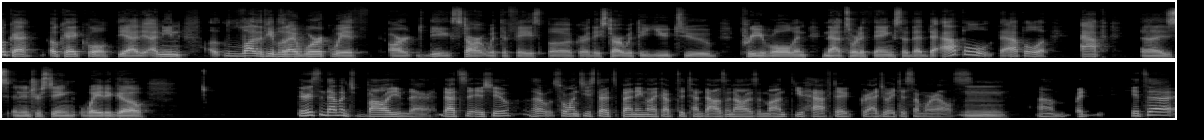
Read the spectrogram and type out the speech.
Okay. Okay. Cool. Yeah. I mean, a lot of the people that I work with are they start with the Facebook or they start with the YouTube pre-roll and, and that sort of thing. So that the Apple the Apple app uh, is an interesting way to go there isn't that much volume there. That's the issue. So once you start spending like up to ten thousand dollars a month, you have to graduate to somewhere else. Mm. Um, but it's a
